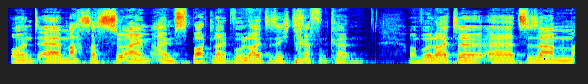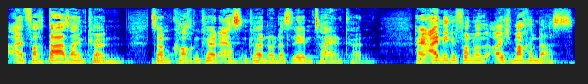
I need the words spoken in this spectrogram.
und äh, machst das zu einem, einem Spotlight, wo Leute sich treffen können und wo Leute äh, zusammen einfach da sein können, zusammen kochen können, essen können und das Leben teilen können. Hey, einige von euch machen das,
